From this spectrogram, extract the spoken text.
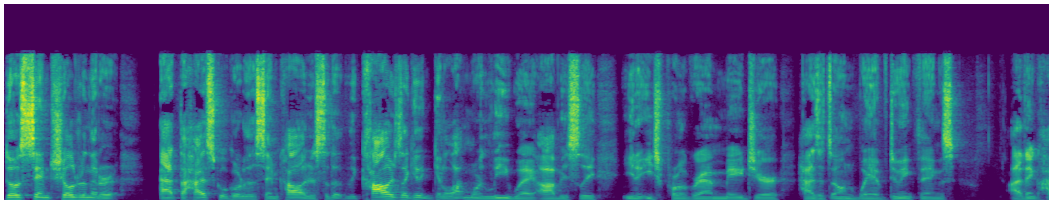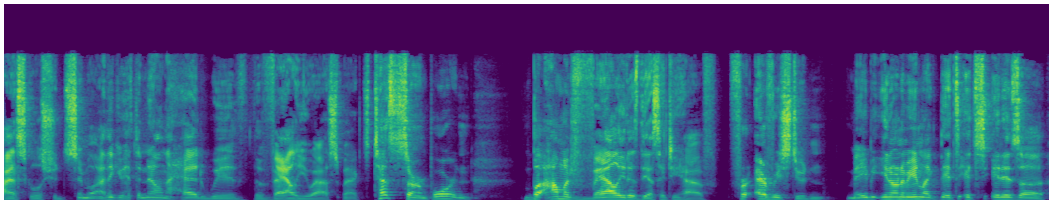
Those same children that are at the high school go to the same colleges, so that the college like get a lot more leeway. Obviously, you know each program major has its own way of doing things. I think high schools should similar. I think you hit the nail on the head with the value aspect. Tests are important, but how much value does the SAT have for every student? Maybe you know what I mean. Like it's it's it is a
